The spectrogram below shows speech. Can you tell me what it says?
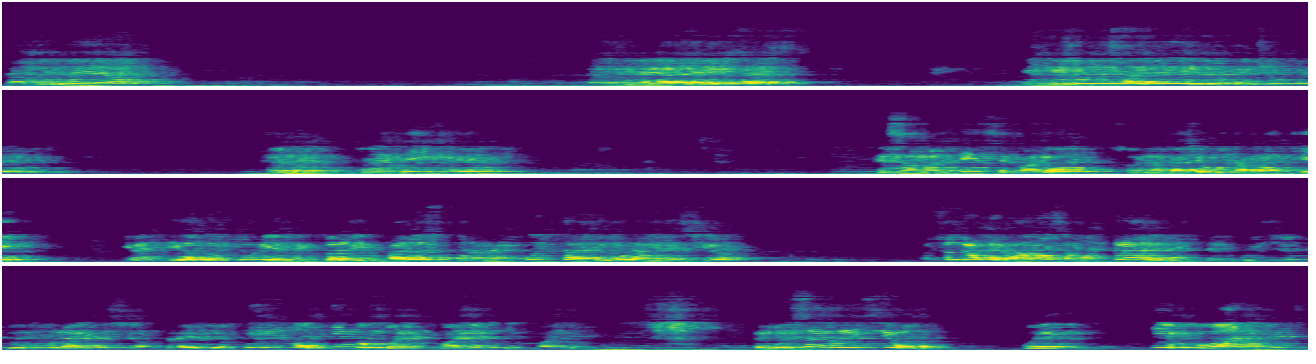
La primera, la primera de ellas es que yo les hablé de un hecho previo. Yo les, les dije que San Martín se paró sobre la calle Butarranquín y 22 de octubre efectuó disparos en respuesta de una agresión. Nosotros les vamos a mostrar en este juicio que hubo una agresión previa, que es el motivo por el cual él disparó. Pero esa agresión fue tiempo antes,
